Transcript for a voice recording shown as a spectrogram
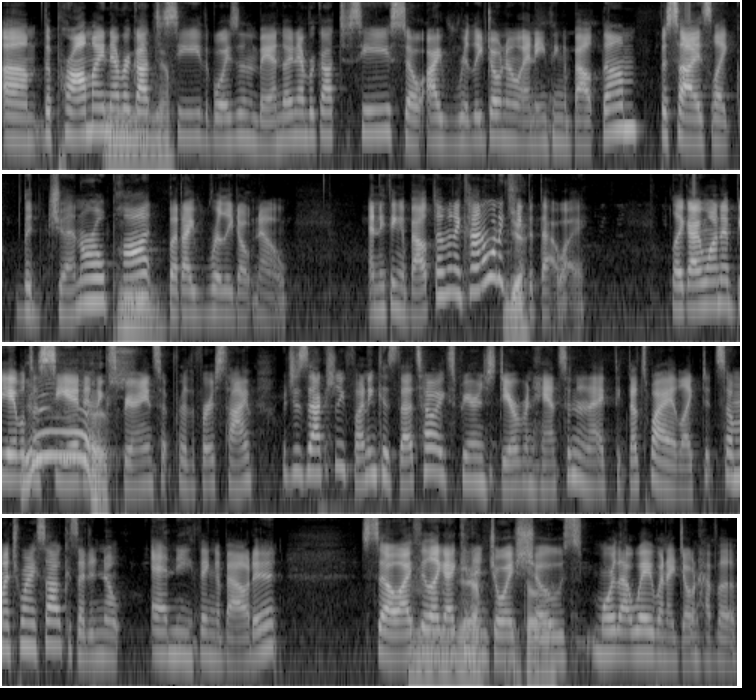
Um, the prom I never got to Hmm, see. The boys in the band I never got to see. So I really don't know anything about them besides like the general plot. Hmm. But I really don't know anything about them, and I kind of want to keep Yeah. it that way. Like I want to be able to see it and experience it for the first time, which is actually funny because that's how I experienced Dear Evan Hansen, and I think that's why I liked it so much when I saw it because I didn't know anything about it. So I feel like I Mm, can yeah, enjoy totally. shows more that way when I don't have a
